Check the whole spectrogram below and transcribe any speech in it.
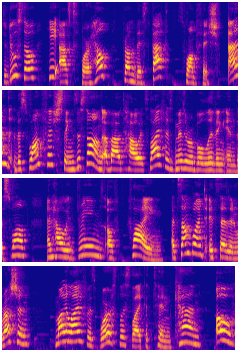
To do so, he asks for help from this fat swampfish. And the swampfish sings a song about how its life is miserable living in the swamp and how it dreams of flying. At some point, it says in Russian, My life is worthless like a tin can. Oh,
